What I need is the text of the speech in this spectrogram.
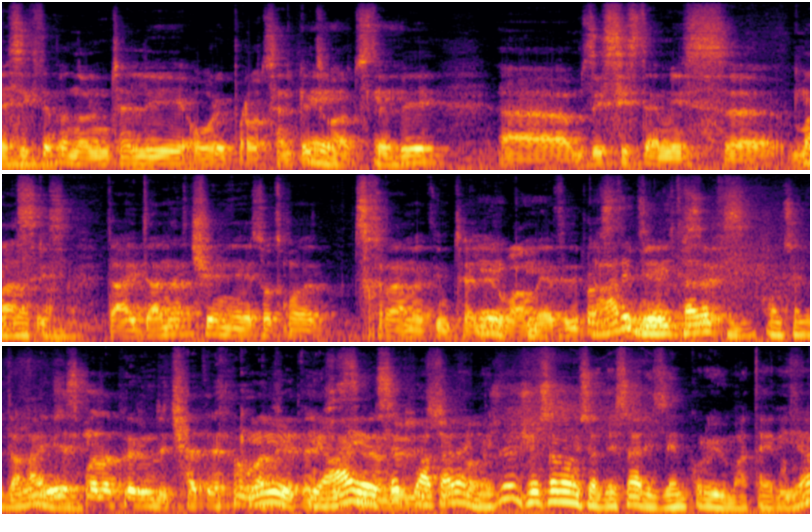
ეს იქნება 0.2% თუ არ ვცდები. მზის სისტემის მასის და აი დანარჩენი ეს 99.8%-ი არის ძირითადად კონცენტრირებული. აი ეს ყველაფერი უნდა ჩატერო მაგეთ. აი ესე პატარა იმაში და შესაბამისად ეს არის ზემკრივი მატერია.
